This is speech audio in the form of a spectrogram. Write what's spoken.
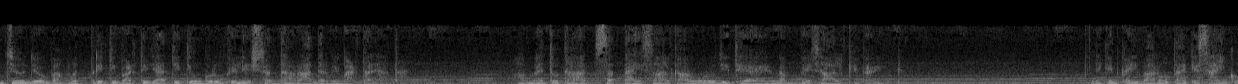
जो जो भगवत प्रीति बढ़ती जाती, त्यों गुरु के लिए श्रद्धा और आदर भी बढ़ता जाता है। अब मैं तो था सत्ताईस साल का और गुरु जी थे नब्बे साल के करीब। लेकिन कई बार होता है कि साईं को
